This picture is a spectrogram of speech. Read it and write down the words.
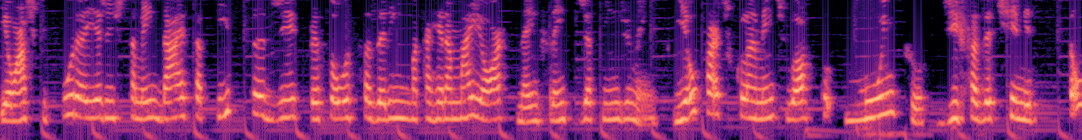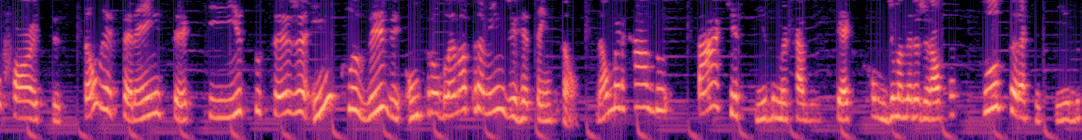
E eu acho que por aí a gente também dá essa pista de pessoas fazerem uma carreira maior, né, em frentes de atendimento. E eu particularmente gosto muito de fazer times tão fortes, tão referência, que isso seja, inclusive, um problema para mim de retenção. Né? O mercado está aquecido, o mercado de CX, de maneira geral, está super aquecido.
